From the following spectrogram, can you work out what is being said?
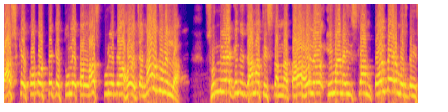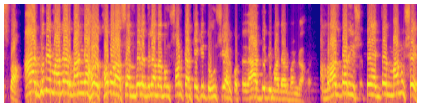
লাশকে কবর থেকে তুলে তার লাশ পুড়িয়ে দেওয়া হয়েছে। নাওজুবিল্লাহ সুন্নিরা কিন্তু জামাত ইসলাম না, তারা হলো ইমানে ইসলাম, কলবের মধ্যে ইসলাম। আর যদি মাজার বাঙ্গা হয়, খবর আছে, আমি বলে দিলাম, এবং সরকারকে কিন্তু হুঁশিয়ার করতে হবে, আর যদি মাজার বাঙ্গা হয়। রাজবাড়িতে একজন মানুষের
